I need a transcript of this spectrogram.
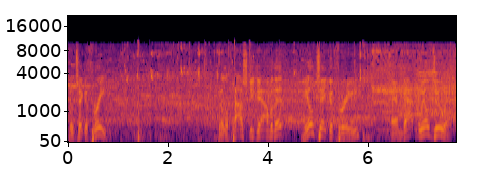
He'll take a three. Filipowski down with it. He'll take a three. And that will do it.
